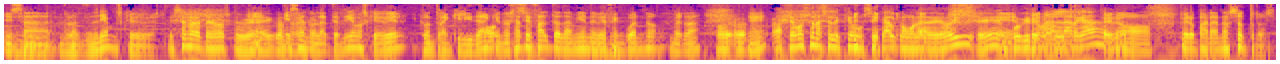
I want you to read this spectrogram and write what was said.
Esa no la tendríamos que beber. Esa no la tenemos que Eh, ahí contra... esa no la tendríamos que beber con tranquilidad, Oh, que nos hace falta también de vez en cuando, ¿verdad? O- o- Eh, Hacemos una selección musical como la de hoy, ¿eh? eh, un poquito pero- más larga. Pero, pero para nosotros,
